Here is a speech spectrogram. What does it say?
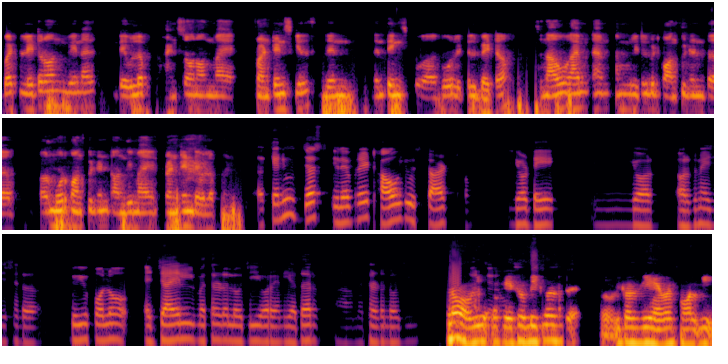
but later on when I developed hands-on on my front end skills, then then things go a little better. So now I'm I'm I'm a little bit confident uh, or more confident on the my front end development. Uh, can you just elaborate how you start your day in your organization? Uh, do you follow agile methodology or any other uh, methodology? No, we, okay, so because uh, because we have a small, we,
